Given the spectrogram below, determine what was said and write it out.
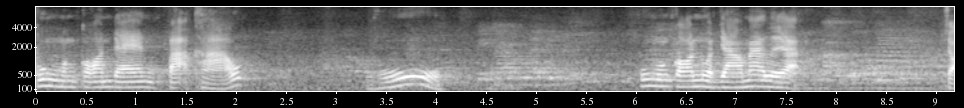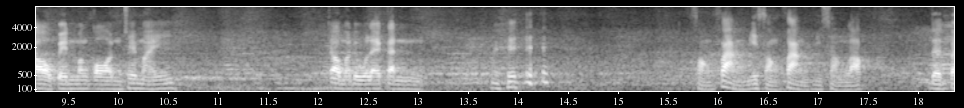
กุ้งมังกรแดงปลาขาว โอ้โหกุ้งมังกรหนวดยาวมากเลยอะ่ะ เจ้าเป็นมังกรใช่ไหม เจ้ามาดูอะไรกัน สองฝั่งมีสองฝั่งมีสองล็อก เดินไป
